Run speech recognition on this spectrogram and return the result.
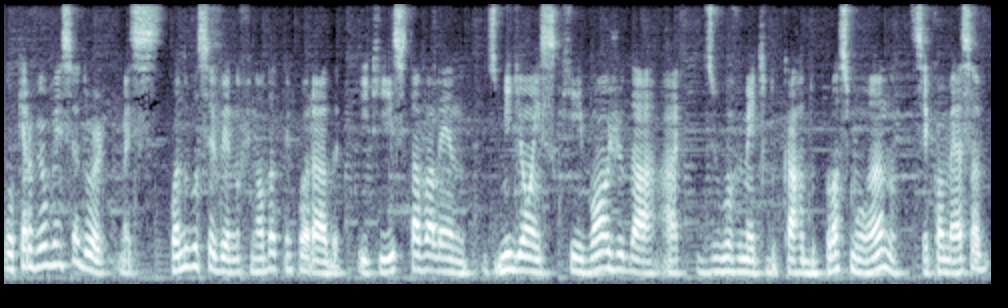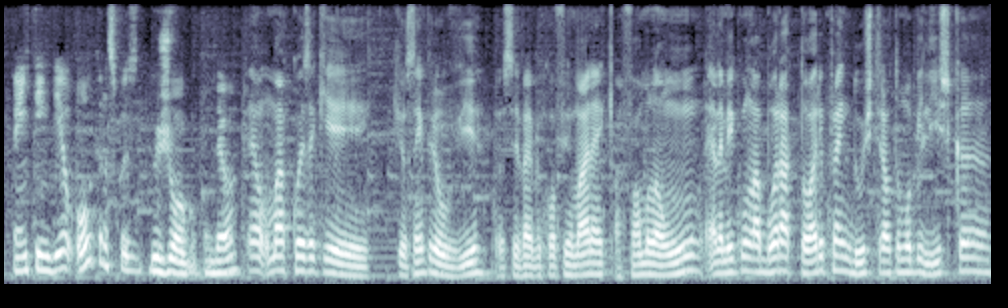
eu quero ver o vencedor. Mas quando você vê no final da temporada e que isso está valendo os milhões que vão ajudar a desenvolvimento do carro do próximo ano, você começa a entender outras coisas do jogo, entendeu? É uma coisa que, que eu sempre ouvi, você vai me confirmar, né? Que a Fórmula 1 ela é meio que um laboratório para a indústria automobilística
